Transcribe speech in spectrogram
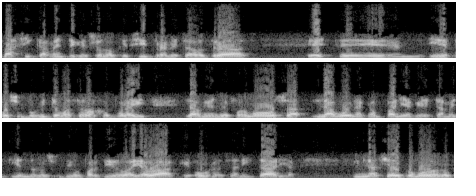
básicamente que son los que siempre han estado atrás, este, y después un poquito más abajo por ahí la Unión de Formosa, la buena campaña que está metiendo en los últimos partidos Bahía Vázquez, obra sanitaria, Gimnasia de Comodoro,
